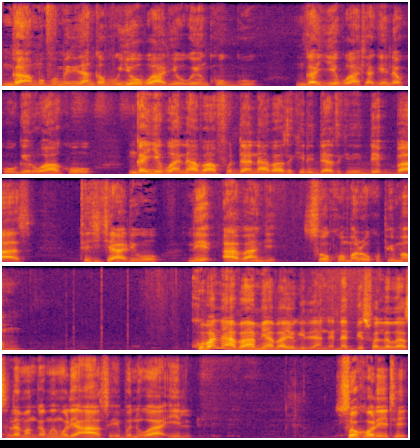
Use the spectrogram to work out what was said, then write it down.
ngaamuvumirira nga buye obwali ow'enkuggu nga ye bwatagenda kwogerwako nga ye bwanaaba afudde anaaba azikiridde azikiridde ebaasi tekikyaliwo naye abange sooka omale okupimamu kuba n'abaami abayogereranga nabbi salla salama nga mwemuli asu ibuni wail. Sooka oleete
